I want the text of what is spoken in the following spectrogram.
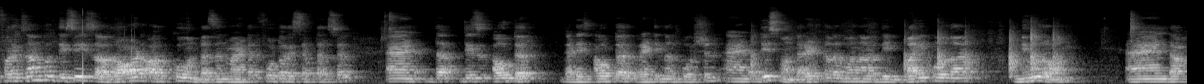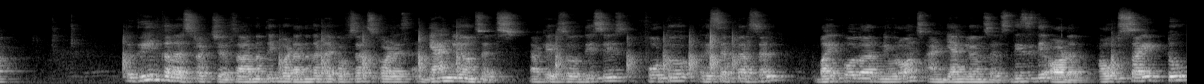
for example this is a rod or cone doesn't matter photoreceptor cell and the this is outer that is outer retinal portion and this one the red color one are the bipolar neuron and uh, the green color structures are nothing but another type of cells called as ganglion cells. Okay, so this is photoreceptor cell, bipolar neurons and ganglion cells. This is the order outside to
